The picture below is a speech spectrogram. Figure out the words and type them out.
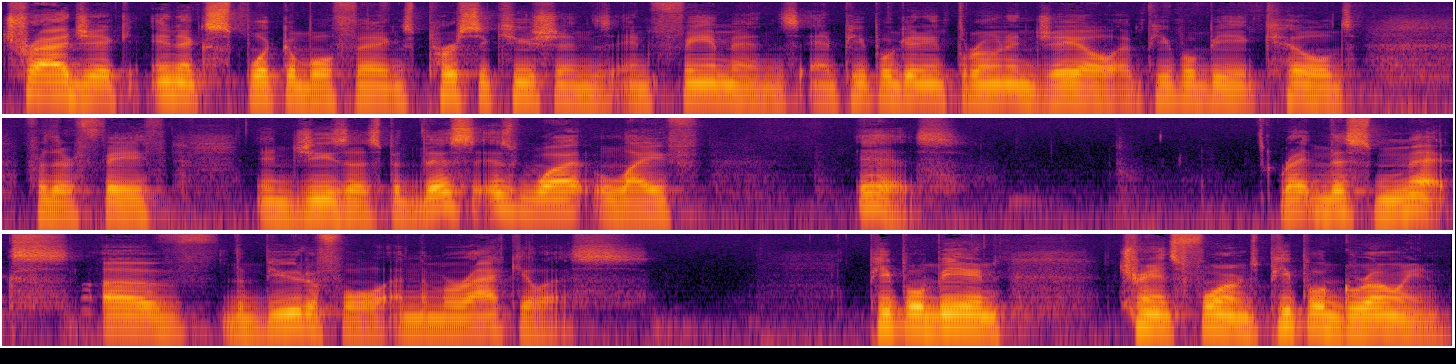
tragic, inexplicable things persecutions and famines, and people getting thrown in jail, and people being killed for their faith in Jesus. But this is what life is. Right? This mix of the beautiful and the miraculous. People being transformed, people growing,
